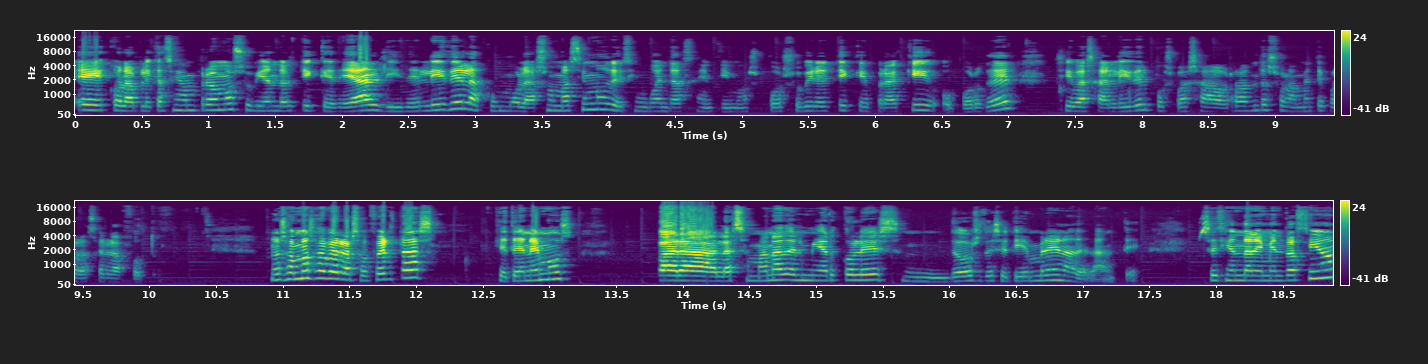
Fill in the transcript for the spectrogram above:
eh, con la aplicación promo subiendo el ticket de Aldi y de Lidl acumulas un máximo de 50 céntimos por subir el ticket por aquí o por Get. Si vas al Lidl pues vas ahorrando solamente por hacer la foto. Nos vamos a ver las ofertas que tenemos para la semana del miércoles 2 de septiembre en adelante. Sección de alimentación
